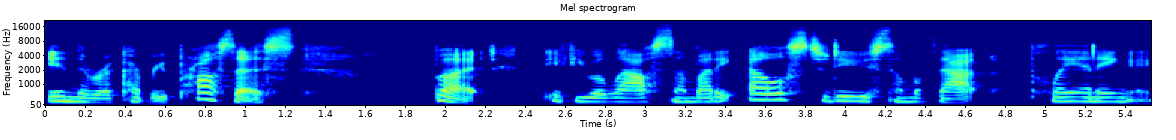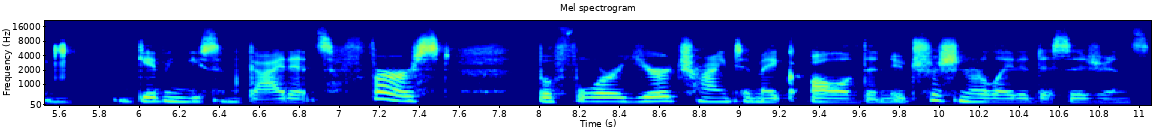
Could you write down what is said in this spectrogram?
in the recovery process. But if you allow somebody else to do some of that planning and giving you some guidance first before you're trying to make all of the nutrition related decisions,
